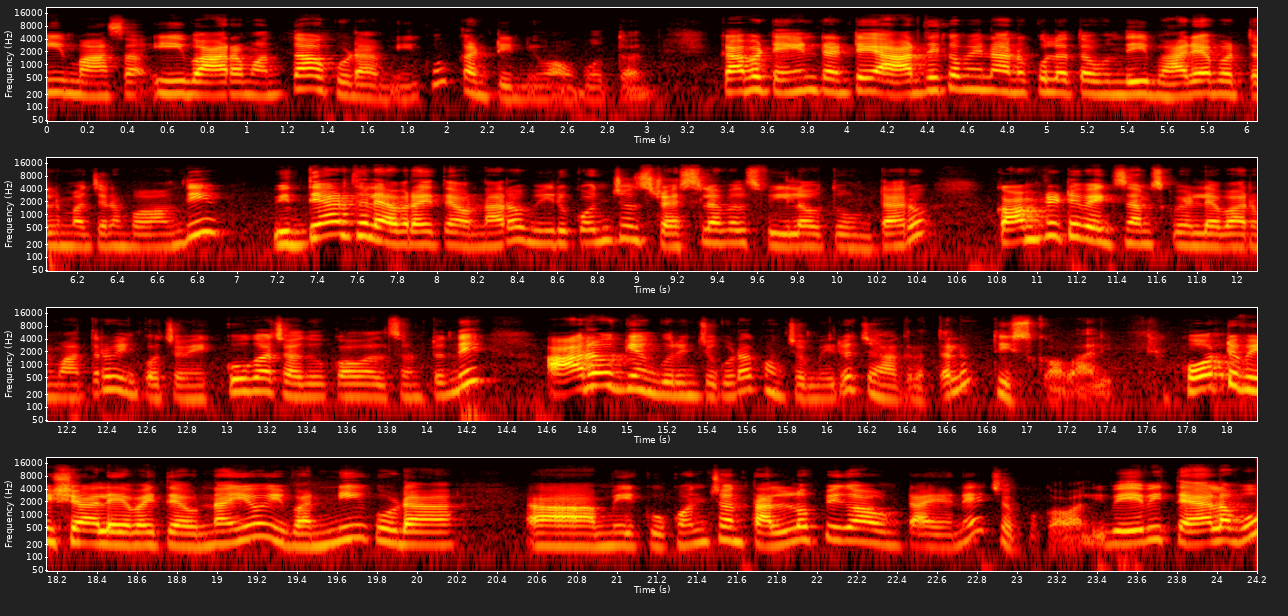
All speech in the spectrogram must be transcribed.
ఈ మాసం ఈ వారం అంతా కూడా మీకు కంటిన్యూ అవబోతోంది. కాబట్టి ఏంటంటే ఆర్థికమైన అనుకూలత ఉంది భార్యాభర్తల మధ్యన బాగుంది. విద్యార్థులు ఎవరైతే ఉన్నారో మీరు కొంచెం స్ట్రెస్ లెవెల్స్ ఫీల్ అవుతూ ఉంటారు. కాంపిటేటివ్ ఎగ్జామ్స్కి వెళ్ళేవారు మాత్రం ఇంకొంచెం ఎక్కువగా చదువుకోవాల్సి ఉంటుంది. ఆరోగ్యం గురించి కూడా కొంచెం మీరు జాగ్రత్తలు తీసుకోవాలి. కోర్టు విషయాలు ఏవైతే ఉన్నాయో ఇవన్నీ కూడా మీకు కొంచెం తలనొప్పిగా ఉంటాయనే చెప్పుకోవాలి. ఇవేవి తేలవు.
